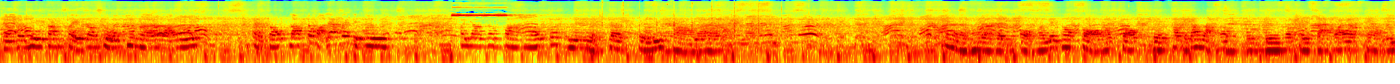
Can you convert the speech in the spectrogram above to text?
ยอยากเป็นลูกตั้งเตะเราโจยขึ้นมาจังหวะนี้แต่ต๊อปรับจังหวะแรกไม่ติดมือ พยายามจะฟังแล้วก็ดูเหมือนจะเป็นลูกขาแล้วแหมพยายามจะออกมาเล่นนอกกรอบครับต๊อปเดินเข้าไปด้านหลังครับดึงดึงครับไปซักไว้ครับจังหวะนี้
